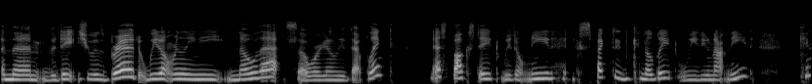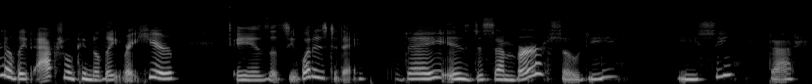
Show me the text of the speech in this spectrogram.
And then the date she was bred, we don't really need know that, so we're going to leave that blank. Nest box date, we don't need. Expected Kindle date, we do not need. Kindle date, actual Kindle date right here is, let's see, what is today? Today is December, so D-E-C dash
